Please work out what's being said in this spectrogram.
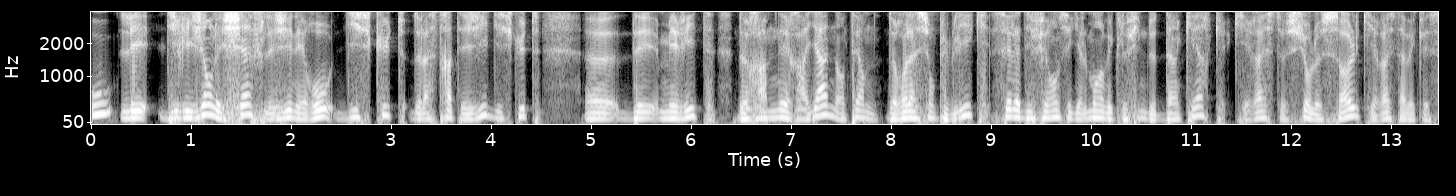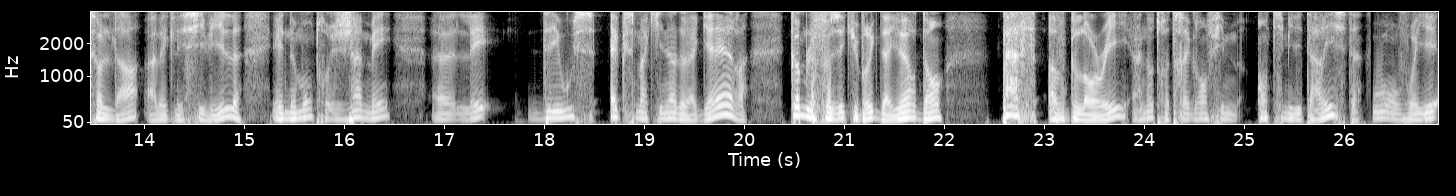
où les dirigeants, les chefs, les généraux discutent de la stratégie, discutent euh, des mérites de ramener Ryan en termes de relations publiques. C'est la différence également avec le film de Dunkerque qui reste sur le sol, qui reste avec les soldats, avec les civils et ne montre jamais euh, les Deus ex machina de la guerre, comme le faisait Kubrick d'ailleurs dans Path of Glory, un autre très grand film antimilitariste, où on voyait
